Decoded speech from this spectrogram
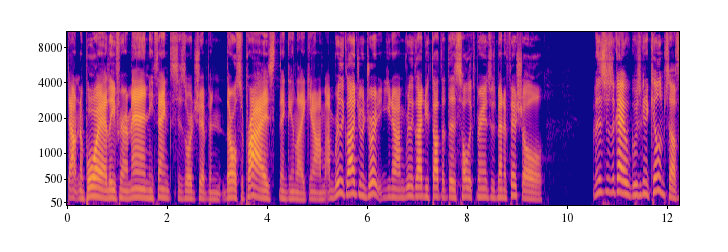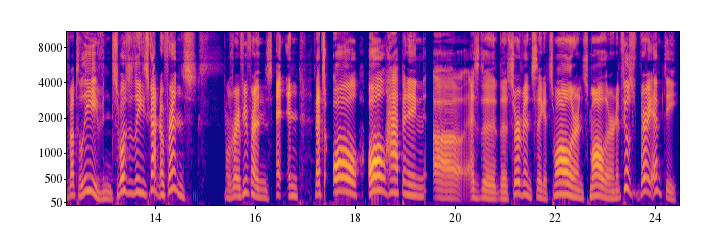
Downton a boy, I leave here a man." He thanks his lordship, and they're all surprised, thinking like, "You know, I'm I'm really glad you enjoyed. it. You know, I'm really glad you thought that this whole experience was beneficial." I mean, this is a guy who was going to kill himself, about to leave, and supposedly he's got no friends, or very few friends, and and that's all all happening uh, as the the servants they get smaller and smaller, and it feels very empty.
